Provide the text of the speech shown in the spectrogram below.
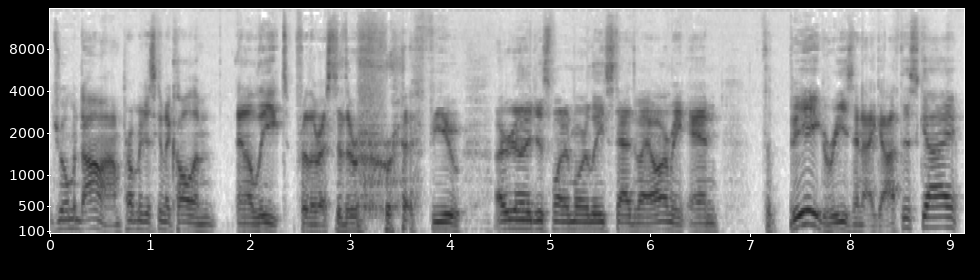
Jul 'Mdama, I'm probably just going to call him an elite for the rest of the review. I really just wanted more elites to add to my army. And the big reason I got this guy,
